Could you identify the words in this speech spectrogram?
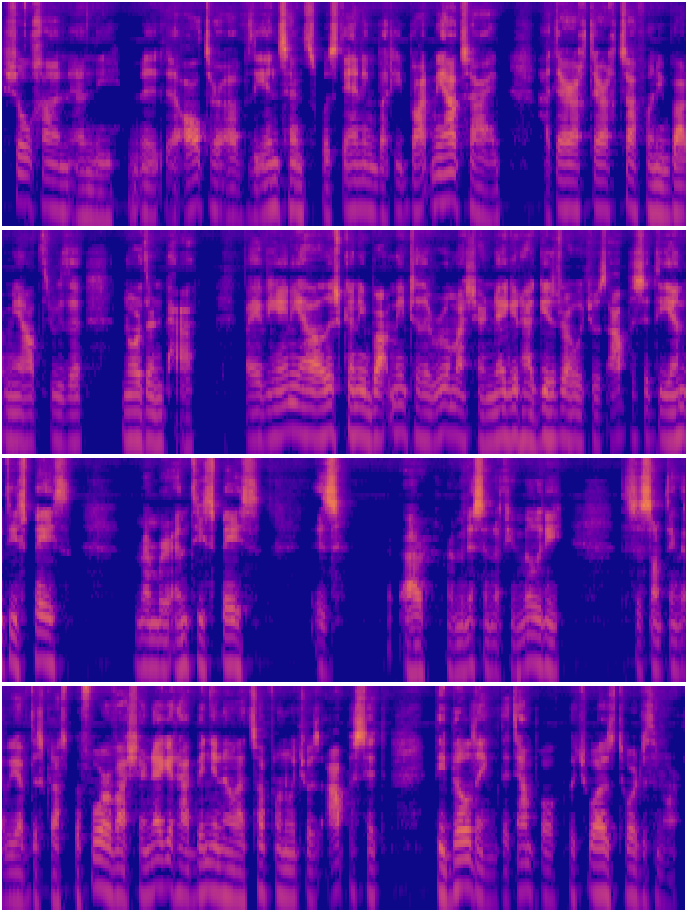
shulchan and the uh, altar of the incense was standing, but he brought me outside. Haderach terach tzafon, he brought me out through the northern path. By Halalishkan, he brought me to the room Asher Neged Hagizra, which was opposite the empty space. Remember, empty space is uh, reminiscent of humility. This is something that we have discussed before. Vasher Neged Habinyan Halatzafon, which was opposite the building, the temple, which was towards the north.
